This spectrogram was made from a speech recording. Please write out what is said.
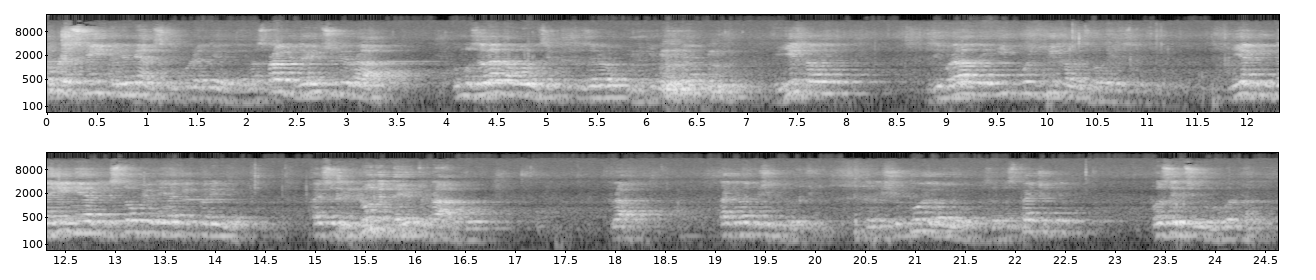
Роблять свій елемент спекулятивний. Насправді дають собі раду. Тому зелена вулиця під Козирьовком, які були, їхали, зібрали і поїхали з Волинської. Ніяких дає, ніяких стопів, ніяких перевірок. Хай собі люди дають раду. Правда. Так і напишіть доручення. Терещуку і забезпечити позицію губернатора.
